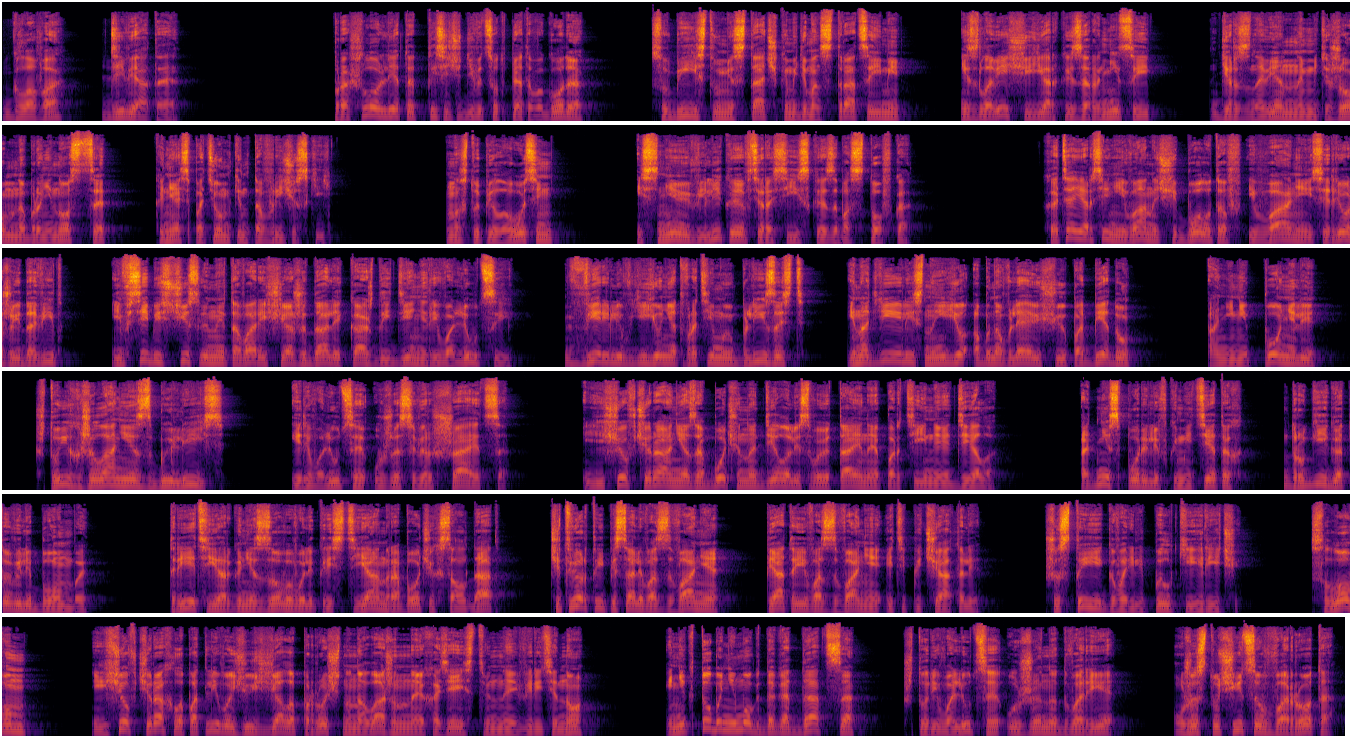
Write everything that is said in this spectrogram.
Глава 9. Прошло лето 1905 года с убийствами, стачками, демонстрациями и зловещей яркой зорницей, дерзновенным мятежом на броненосце князь Потемкин Таврический. Наступила осень, и с нею великая всероссийская забастовка. Хотя и Арсений Иванович, и Болотов, и Ваня, и Сережа, и Давид – и все бесчисленные товарищи ожидали каждый день революции, верили в ее неотвратимую близость и надеялись на ее обновляющую победу, они не поняли, что их желания сбылись, и революция уже совершается. Еще вчера они озабоченно делали свое тайное партийное дело. Одни спорили в комитетах, другие готовили бомбы – Третьи организовывали крестьян, рабочих, солдат. Четвертые писали воззвания, пятые воззвания эти печатали. Шестые говорили пылкие речи. Словом, еще вчера хлопотливо жужжало прочно налаженное хозяйственное веретено, и никто бы не мог догадаться, что революция уже на дворе, уже стучится в ворота.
